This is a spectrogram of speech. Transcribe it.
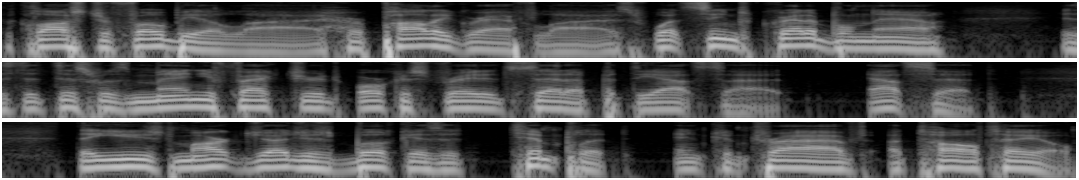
the claustrophobia lie, her polygraph lies. What seems credible now is that this was manufactured, orchestrated setup at the outside, outset. They used Mark Judge's book as a template and contrived a tall tale.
